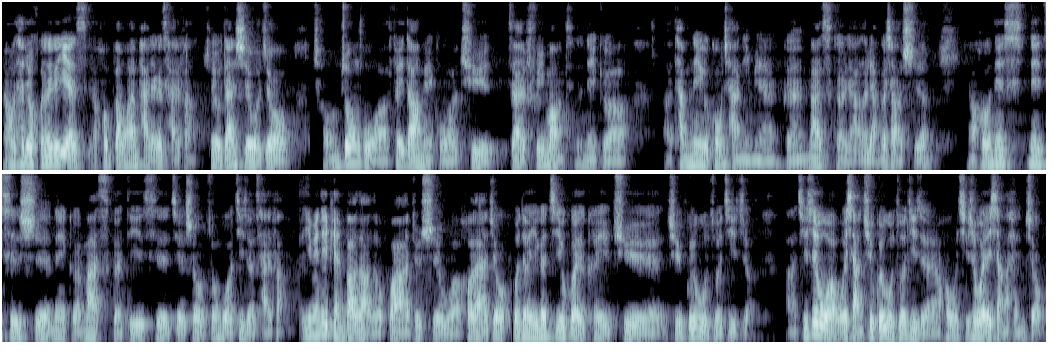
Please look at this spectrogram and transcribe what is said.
然后他就回了一个 yes，然后帮我安排了一个采访，所以我当时我就从中国飞到美国去，在 Fremont 那个啊他们那个工厂里面跟 Mask 聊了两个小时，然后那次那次是那个 Mask 第一次接受中国记者采访，因为那篇报道的话，就是我后来就获得一个机会可以去去硅谷做记者啊，其实我我想去硅谷做记者，然后其实我也想了很久。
